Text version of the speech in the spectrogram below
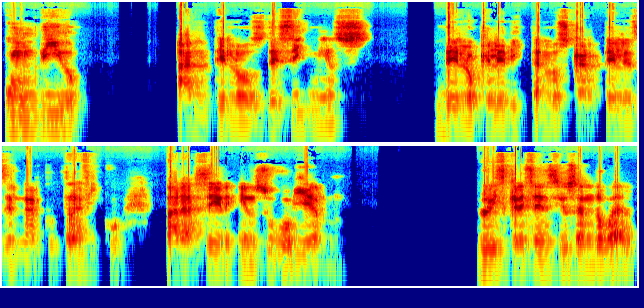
hundido ante los designios de lo que le dictan los carteles del narcotráfico para hacer en su gobierno. Luis Crescencio Sandoval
